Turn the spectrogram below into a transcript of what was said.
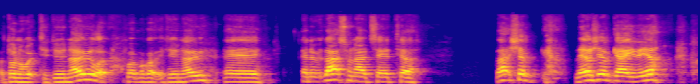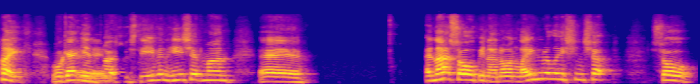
I don't know what to do now. Like, what am I got to do now?" Uh, and it, that's when I'd said to her, "That's your, there's your guy there. like, we'll get you in touch with Steven. He's your man." Uh, and that's all been an online relationship. So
